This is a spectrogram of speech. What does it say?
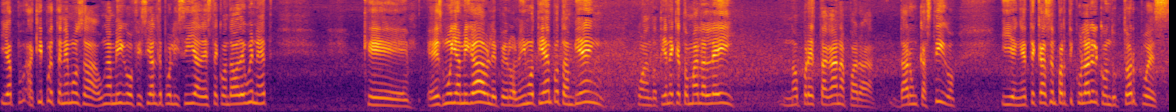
Y aquí pues tenemos a un amigo oficial de policía de este condado de Winnet que es muy amigable pero al mismo tiempo también cuando tiene que tomar la ley no presta ganas para dar un castigo. Y en este caso en particular el conductor pues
